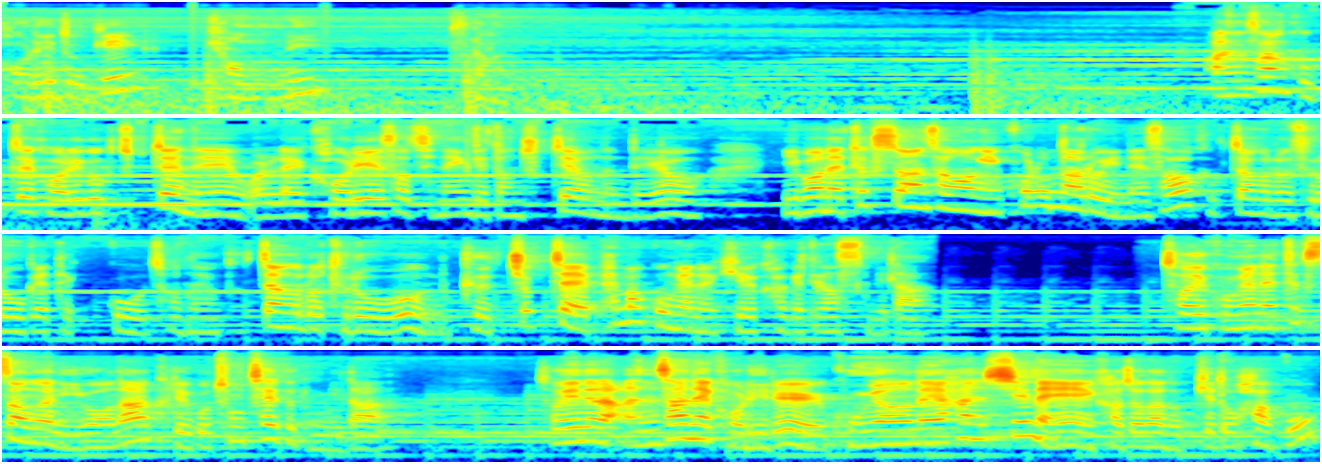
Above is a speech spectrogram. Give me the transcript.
거리두기, 격리, 불안. 안산국제거리국 축제는 원래 거리에서 진행되던 축제였는데요. 이번에 특수한 상황이 코로나로 인해서 극장으로 들어오게 됐고, 저는 극장으로 들어온 그 축제의 폐막 공연을 기획하게 되었습니다. 저희 공연의 특성은 이원화 그리고 총체극입니다. 저희는 안산의 거리를 공연의 한 씬에 가져다 놓기도 하고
